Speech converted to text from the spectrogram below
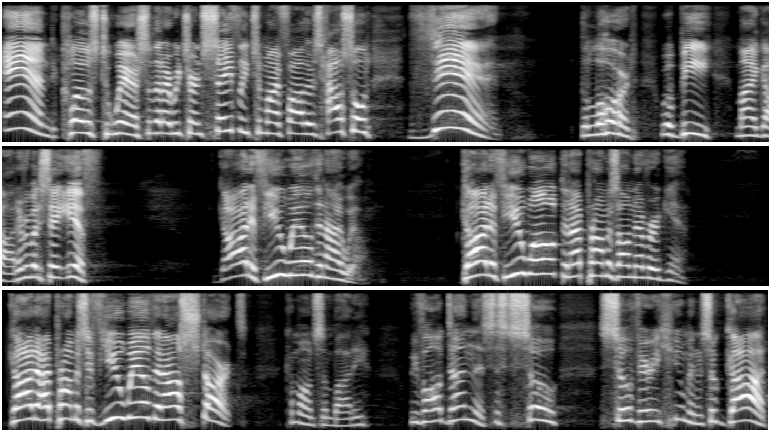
and clothes to wear, so that I return safely to my father's household. Then the Lord will be my God. Everybody say, if. God, if you will, then I will. God, if you won't, then I promise I'll never again. God, I promise if you will, then I'll start. Come on, somebody. We've all done this. This is so, so very human. And so God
